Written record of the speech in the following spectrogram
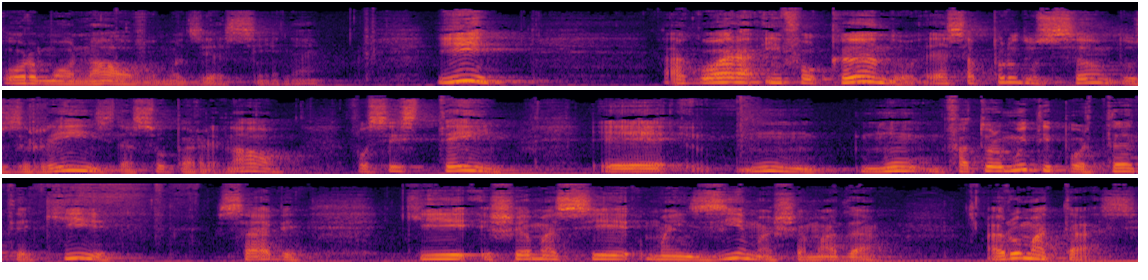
hormonal, vamos dizer assim. Né? E agora, enfocando essa produção dos rins da suprarrenal, vocês têm é, um, um, fator muito importante aqui, sabe, que chama-se uma enzima chamada aromatase.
